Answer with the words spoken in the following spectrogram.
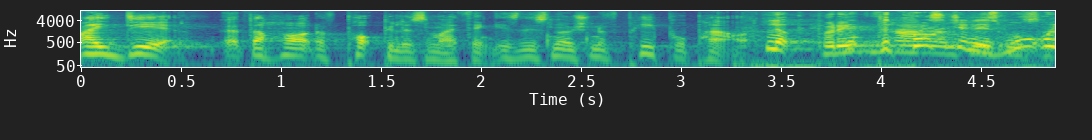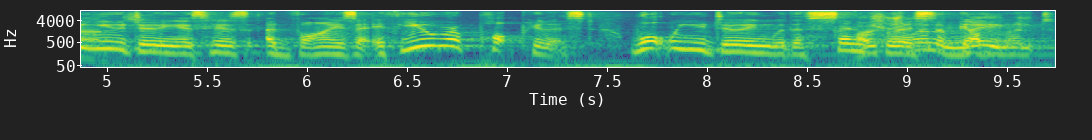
idea at the heart of populism, I think, is this notion of people power. Look, the, the question is, what were you doing as his advisor? If you were a populist, what were you doing with a centrist government? Make,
